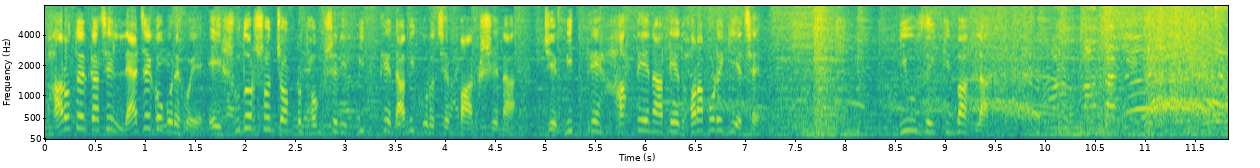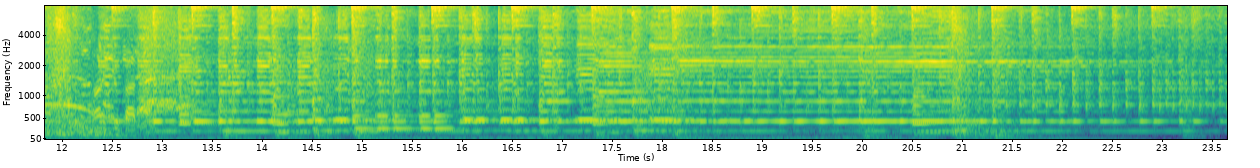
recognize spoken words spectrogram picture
ভারতের কাছে ল্যাজে গোবরে হয়ে এই সুদর্শন চক্র ধ্বংসেরই মিথ্যে দাবি করেছে পাক সেনা, যে মিথ্যে হাতে নাতে ধরা পড়ে গিয়েছে। News eighteen Bangla.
